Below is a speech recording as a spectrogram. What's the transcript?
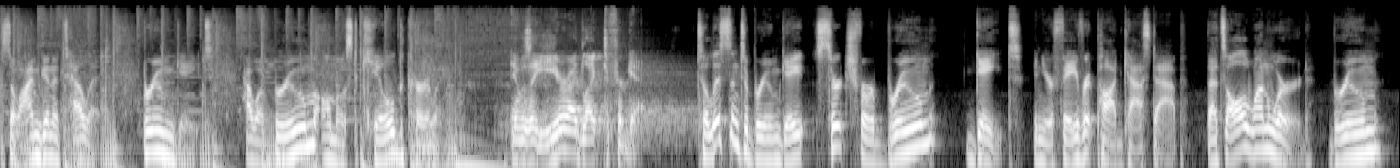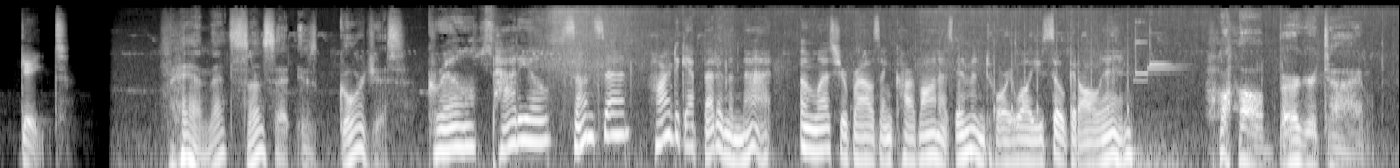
so I'm going to tell it. Broomgate How a Broom Almost Killed Curling. It was a year I'd like to forget. To listen to Broomgate, search for Broomgate in your favorite podcast app. That's all one word Broomgate. Man, that sunset is gorgeous. Grill, patio, sunset. Hard to get better than that. Unless you're browsing Carvana's inventory while you soak it all in. Oh, burger time.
